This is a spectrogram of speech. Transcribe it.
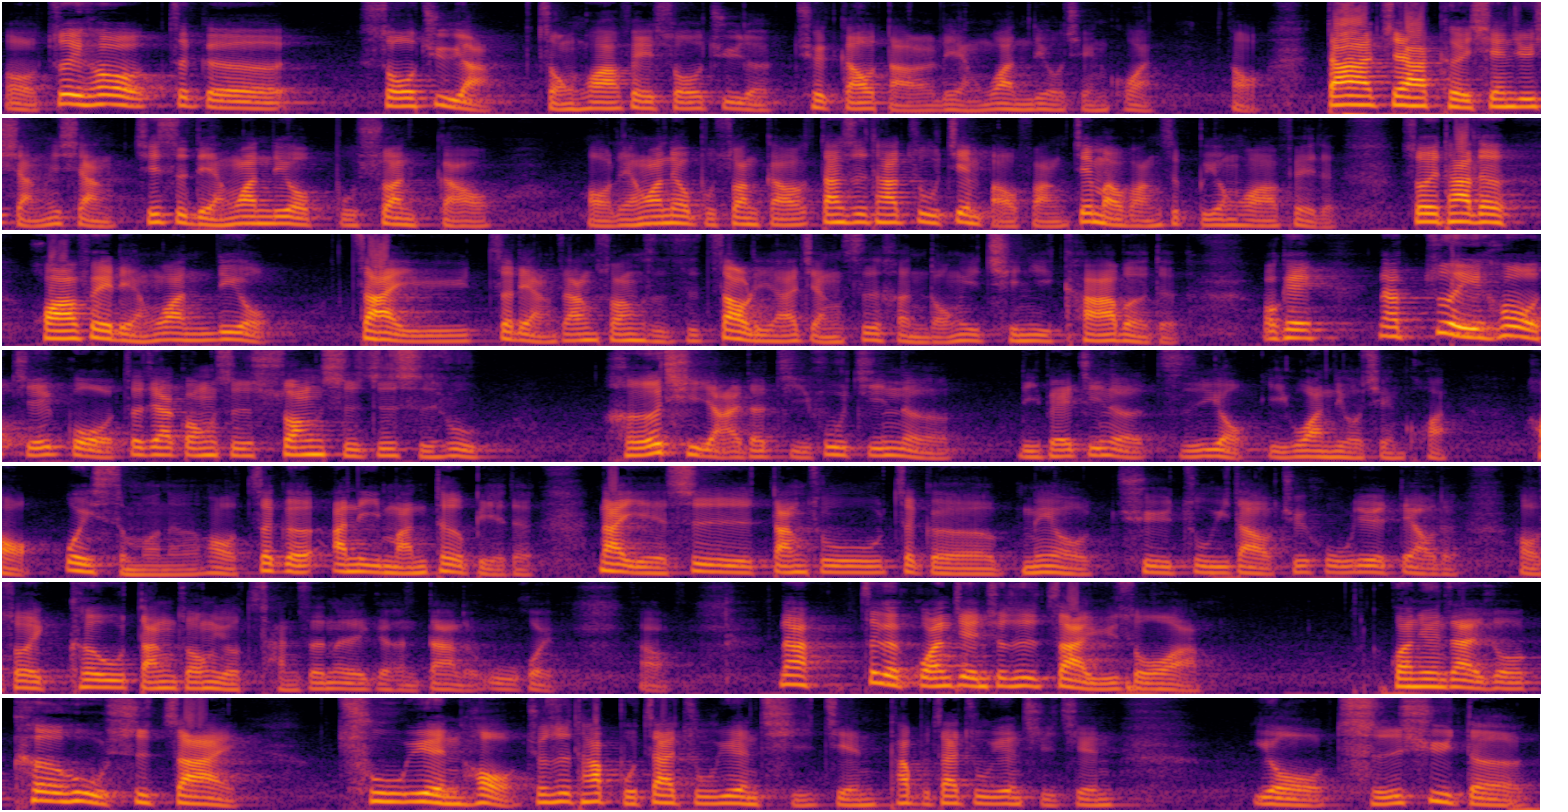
哦，最后这个收据啊，总花费收据的却高达了两万六千块。哦，大家可以先去想一想，其实两万六不算高，哦，两万六不算高，但是他住建保房，建保房是不用花费的，所以他的花费两万六，在于这两张双十支，照理来讲是很容易轻易 cover 的。OK，那最后结果这家公司双十支实付合起来的给付金额。理赔金额只有一万六千块，好，为什么呢？哦，这个案例蛮特别的，那也是当初这个没有去注意到、去忽略掉的。哦，所以客户当中有产生了一个很大的误会。好，那这个关键就是在于说啊，关键在于说，客户是在出院后，就是他不在住院期间，他不在住院期间有持续的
